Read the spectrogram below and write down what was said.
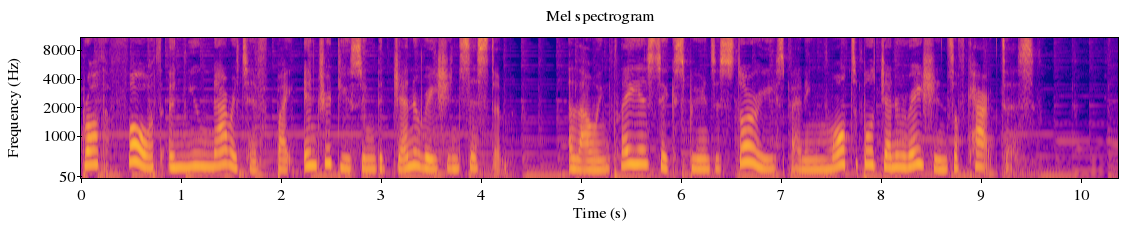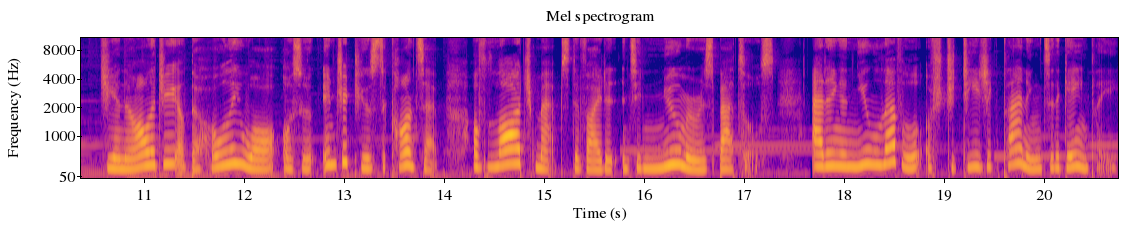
brought forth a new narrative by introducing the generation system, allowing players to experience a story spanning multiple generations of characters. Genealogy of the Holy War also introduced the concept of large maps divided into numerous battles, adding a new level of strategic planning to the gameplay.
